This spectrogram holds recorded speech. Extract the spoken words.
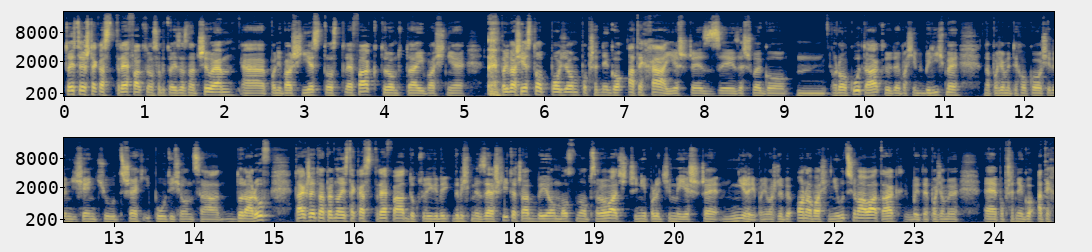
To jest też taka strefa, którą sobie tutaj zaznaczyłem, e, ponieważ jest to strefa, którą tutaj właśnie, ponieważ jest to poziom poprzedniego ATH jeszcze z zeszłego mm, roku, tak, który tutaj właśnie byliśmy na poziomie tych około 73,5 tysiąca dolarów. Także to na pewno jest taka strefa, do której gdyby, gdybyśmy zeszli, to trzeba by ją mocno obserwować, czy nie polecimy jeszcze niżej, ponieważ gdyby ona właśnie nie utrzymała, tak, jakby te poziomy e, poprzedniego ATH,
